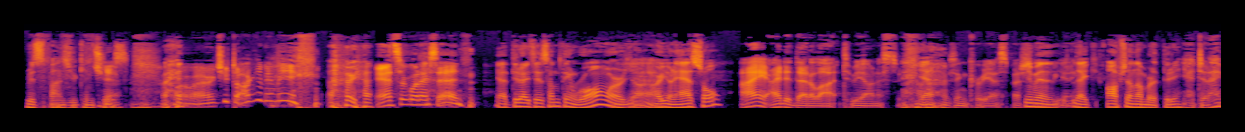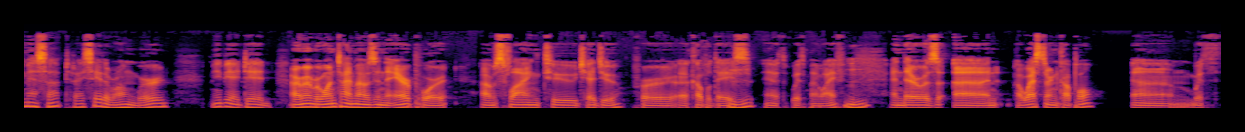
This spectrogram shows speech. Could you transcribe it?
response you can choose. Right? Why aren't you talking to me? Answer what I said. Yeah, did I say something wrong or Yeah. are you an asshole? I, I did that a lot, to be honest. Yeah. I was in Korea, especially. You mean like option number three? yeah, did I mess up? Did I say the wrong word? Maybe I did. I remember one time I was in the airport. I was flying to Jeju for a couple days mm-hmm. with, with my wife, mm-hmm. and there was uh, a, a Western couple um, with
